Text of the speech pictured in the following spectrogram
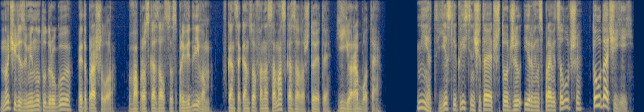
но через минуту-другую это прошло. Вопрос казался справедливым. В конце концов, она сама сказала, что это ее работа. «Нет, если Кристин считает, что Джилл Ирвин справится лучше, то удачи ей».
